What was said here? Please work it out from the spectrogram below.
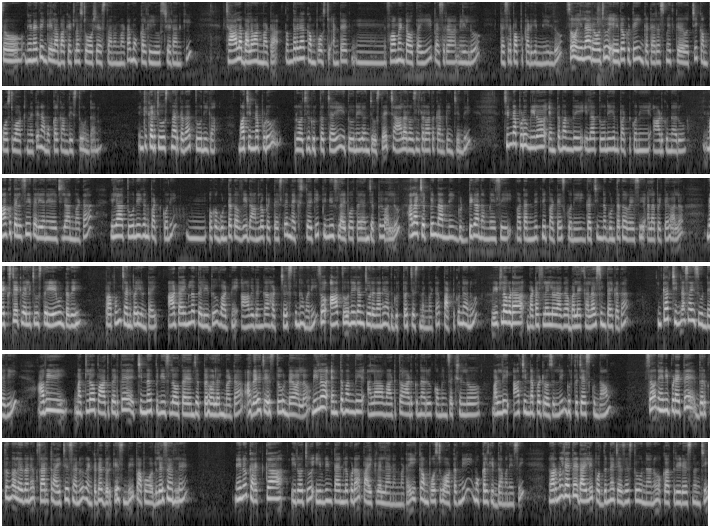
సో నేనైతే ఇంకా ఇలా బకెట్లో స్టోర్ చేస్తానమాట మొక్కలకి యూస్ చేయడానికి. చాలా బలం అనమాట తొందరగా కంపోస్ట్ అంటే ఫర్మెంట్ అవుతాయి పెసర నీళ్ళు. పెసరపప్పు కడిగిన నీళ్ళు. సో ఇలా రోజు ఏదో ఒకటి ఇంకా టెర్రస్ మీదకి వచ్చి కంపోస్ట్ వాటర్ని అయితే నా మొక్కలకి అందిస్తూ ఉంటాను. ఇంక ఇక్కడ చూస్తున్నారు కదా తూనిగా. మా చిన్నప్పుడు రోజులు గుర్తొచ్చాయి ఈ తూనీగను చూస్తే. చాలా రోజుల తర్వాత కనిపించింది. చిన్నప్పుడు మీలో ఎంతమంది ఇలా తూనిగను పట్టుకొని ఆడుకున్నారు? మాకు తెలిసి తెలియని ఏజ్లో అనమాట ఇలా తూనీగను పట్టుకొని ఒక గుంట తవ్వి దానిలో పెట్టేస్తే నెక్స్ట్ డేకి పిన్నీసులు అయిపోతాయి అని చెప్పేవాళ్ళు. అలా చెప్పిన దాన్ని గుడ్డిగా నమ్మేసి వాటన్నిటిని పట్టేసుకొని ఇంకా చిన్న గుంట తవ్వేసి అలా పెట్టేవాళ్ళు. నెక్స్ట్ డేకి వెళ్ళి చూస్తే ఏముంటుంది? పాపం చనిపోయి ఉంటాయి. ఆ టైంలో తెలీదు వాటిని ఆ విధంగా హట్ చేస్తున్నామని. సో ఆ తూనీగను చూడగానే అది గుర్తొచ్చేసింది అనమాట పట్టుకున్నాను. వీటిలో కూడా బటర్ఫ్లైలో లాగా భలే కలర్స్ ఉంటాయి కదా. ఇంకా చిన్న సైజు ఉండేవి. అవి మట్టిలో పాతి పెడితే చిన్న పినీసులు అవుతాయని చెప్పేవాళ్ళు అనమాట అదే చేస్తూ ఉండేవాళ్ళం. మీలో ఎంతమంది అలా వాటితో ఆడుకున్నారు కామెంట్ సెక్షన్లో మళ్ళీ ఆ చిన్నప్పటి రోజుల్ని గుర్తు చేసుకుందాం. సో నేను ఇప్పుడైతే దొరుకుతుందో లేదో అని ఒకసారి ట్రై చేశాను. వెంటనే దొరికేసింది. పాపం వదిలేశానులే. నేను కరెక్ట్గా ఈరోజు ఈవినింగ్ టైంలో కూడా పైకి వెళ్ళాను అనమాట ఈ కంపోస్ట్ వాటర్ని మొక్కలకి ఇద్దామనేసి. నార్మల్గా అయితే డైలీ పొద్దున్నే చేసేస్తూ ఉన్నాను ఒక త్రీ డేస్ నుంచి.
